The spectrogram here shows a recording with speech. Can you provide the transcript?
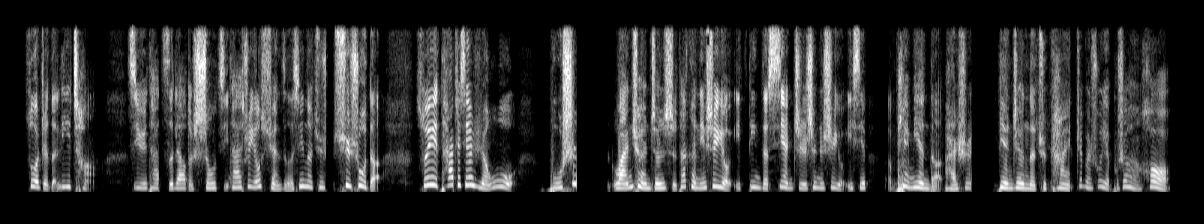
作者的立场。基于他资料的收集，他是有选择性的去叙述的，所以他这些人物不是完全真实，它肯定是有一定的限制，甚至是有一些呃片面的，还是辩证的去看。这本书也不是很厚，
